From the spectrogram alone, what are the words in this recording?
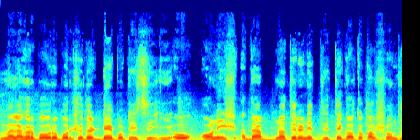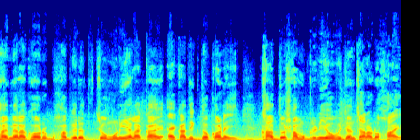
মেলাঘর পৌর পরিষদের ডেপুটি সিইও অনিশ দেবনাথের নেতৃত্বে গতকাল সন্ধ্যায় মেলাঘর ভাগীরথ চমুনি এলাকায় একাধিক দোকানে খাদ্য সামগ্রী নিয়ে অভিযান চালানো হয়।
